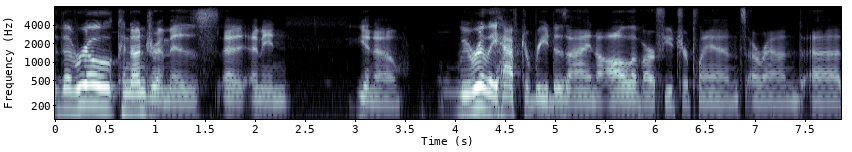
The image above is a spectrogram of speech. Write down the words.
the real conundrum is, uh, I mean, you know, we really have to redesign all of our future plans around uh,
